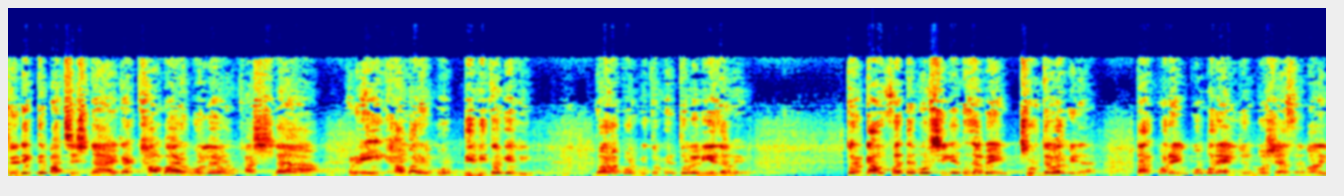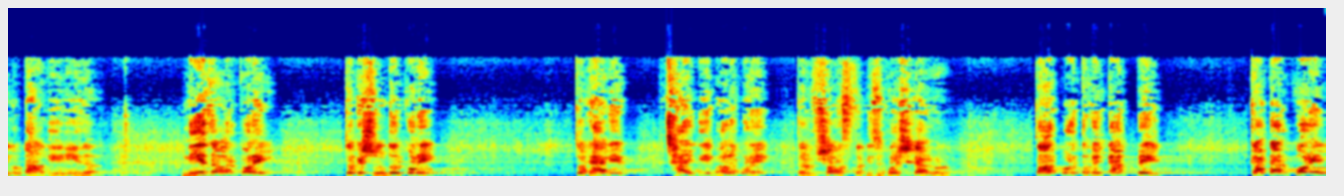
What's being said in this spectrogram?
তুই দেখতে পাচ্ছিস না। এটা খাবার হলেও খাস না। এই খাবারের মুখ দিবি তো গেলি। ধরা পড়বি, তোকে তুলে নিয়ে যাবে। তোর গালফাতে বসে গেতে যাবে, ছুটতে পারবি না। তারপরে ওপরে একজন বসে আছে, মালিক, ও টান দিয়ে নিয়ে যাবে। নিয়ে যাওয়ার পরে তোকে সুন্দর করে তোকে আগে ছাই দিয়ে ভালো করে তোর সমস্ত কিছু পরিষ্কার করো তারপরে তোকে কাটবে। কাটার পরে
